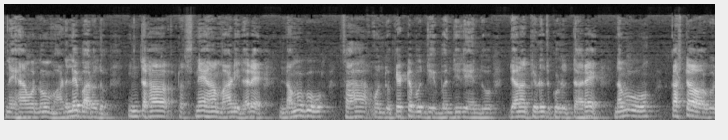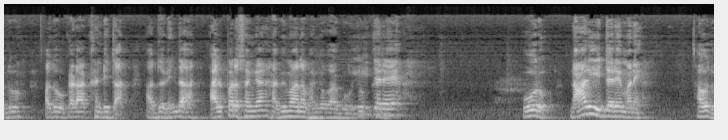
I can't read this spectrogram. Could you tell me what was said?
ಸ್ನೇಹವನ್ನು ಮಾಡಲೇಬಾರದು. ಇಂತಹ ಸ್ನೇಹ ಮಾಡಿದರೆ ನಮಗೂ ಸಹ ಒಂದು ಕೆಟ್ಟ ಬುದ್ಧಿ ಬಂದಿದೆ ಎಂದು ಜನ ತಿಳಿದುಕೊಳ್ಳುತ್ತಾರೆ. ನಮಗೂ ಕಷ್ಟವಾಗುವುದು, ಅದು ಕಡ ಖಂಡಿತ. ಆದ್ದರಿಂದ ಅಲ್ಪರ ಸಂಘ ಅಭಿಮಾನ ಭಂಗವಾಗುವುದು ಇದ್ದರೆ ಊರು ನಾರಿ ಇದ್ದರೆ ಮನೆ. ಹೌದು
